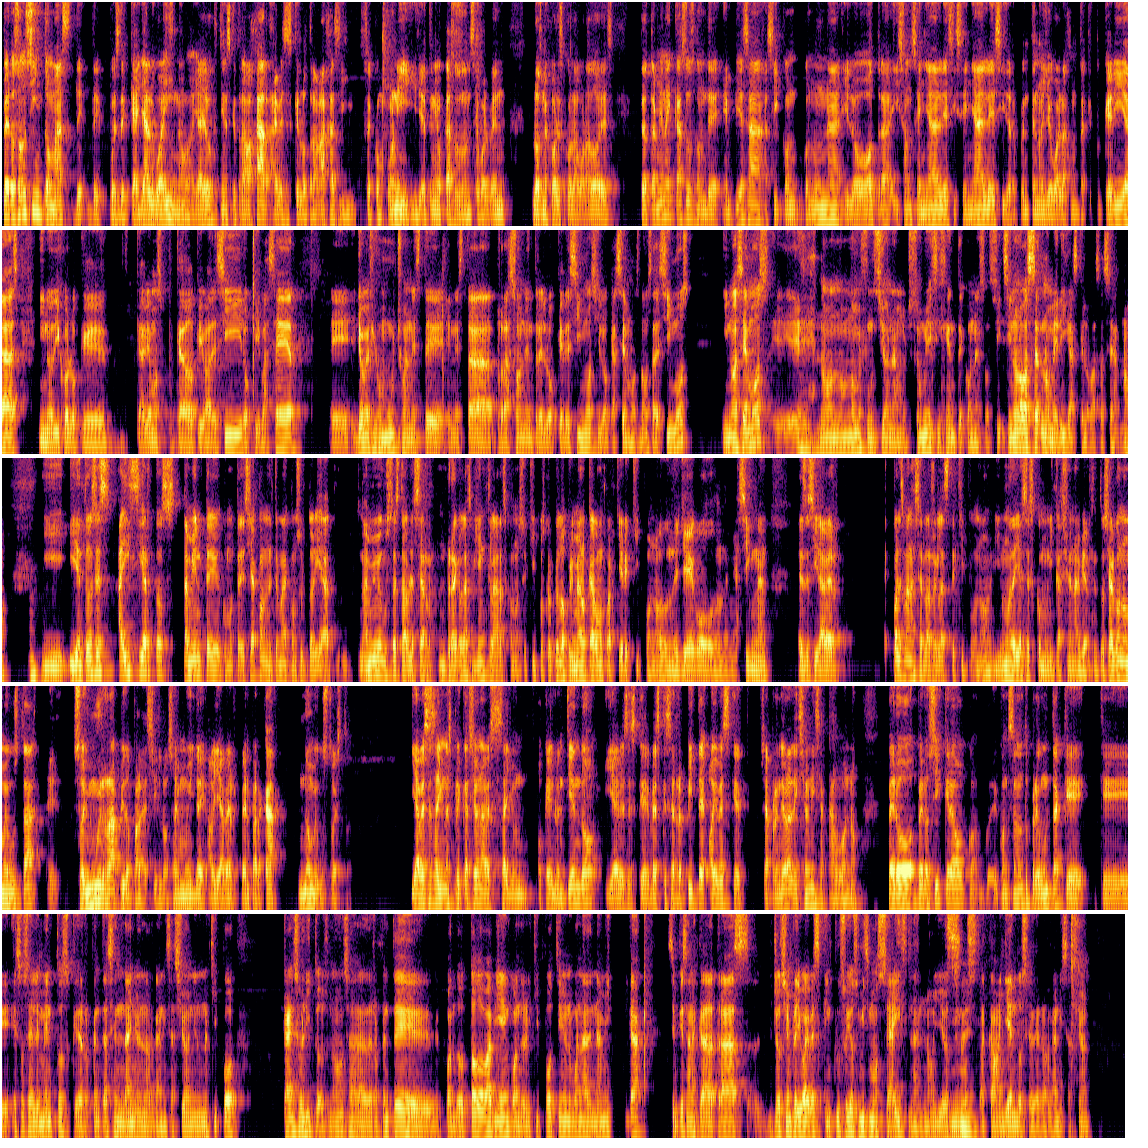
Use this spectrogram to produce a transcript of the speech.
pero son síntomas de, pues de que hay algo ahí, ¿no? Hay algo que tienes que trabajar. Hay veces que lo trabajas y se compone y, he tenido casos donde se vuelven los mejores colaboradores, pero también hay casos donde empieza así con, con, una y luego otra y son señales y señales y de repente no llegó a la junta que tú querías y no dijo lo que, que habíamos quedado que iba a decir o que iba a hacer. Eh, yo me fijo mucho en, este, en esta razón entre lo que decimos y lo que hacemos, ¿no? O sea, decimos y no hacemos, eh, no, no, me funciona mucho, soy muy exigente con eso. Si, si no lo vas a hacer, no me digas que lo vas a hacer, ¿no? y, y, entonces hay ciertos, también te, como te decía con el tema de consultoría, a mí me gusta establecer reglas bien claras con los equipos. Creo que es lo primero que hago en cualquier equipo, ¿no? Donde llego, donde me asignan, es decir, a ver, ¿cuáles van a ser las reglas de este equipo, ¿no? Y una de ellas es comunicación abierta. Entonces, si algo no me gusta, eh, soy muy rápido para decirlo, soy muy de, oye, a ver, ven para acá, no me gustó esto y a veces hay una explicación, a veces hay un, ok, lo entiendo, y hay veces que ves que se repite, o hay veces que se aprendió la lección y se acabó, ¿no? Pero, pero sí creo, contestando a tu pregunta, que, que esos elementos que de repente hacen daño en la organización y en un equipo caen solitos, ¿no? O sea, de repente cuando todo va bien, cuando el equipo tiene una buena dinámica, se empiezan a quedar atrás. Yo siempre digo, hay veces que incluso ellos mismos se aíslan, ¿no? Y ellos mismos acaban yéndose de la organización.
